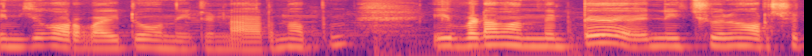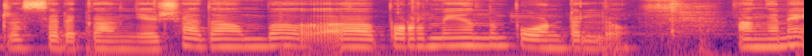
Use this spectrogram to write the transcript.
എനിക്ക് കുറവായിട്ട് തോന്നിയിട്ടുണ്ടായിരുന്നു. അപ്പം ഇവിടെ വന്നിട്ട് നിച്ചുവിന് കുറച്ച് ഡ്രസ്സ് എടുക്കാമെന്ന് വിചാരിച്ചു. അതാകുമ്പോൾ പുറമേ ഒന്നും പോകണ്ടല്ലോ അങ്ങനെ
